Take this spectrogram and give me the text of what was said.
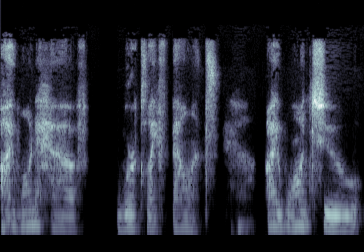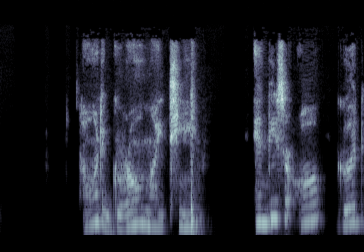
i want to have work life balance i want to i want to grow my team and these are all good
